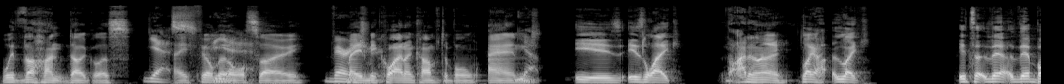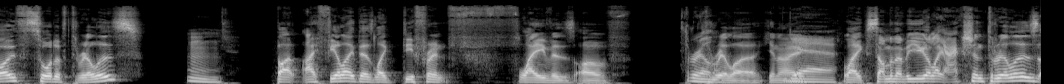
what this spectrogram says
with The Hunt Douglas, Yes. a film that Yeah. also Very made me quite uncomfortable and Yeah. is is like I don't know, like like it's a, they're they're both sort of thrillers, Mm. but I feel like there's like different f- flavors of Thrill. thriller. You know, Yeah. like some of them you got like action thrillers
